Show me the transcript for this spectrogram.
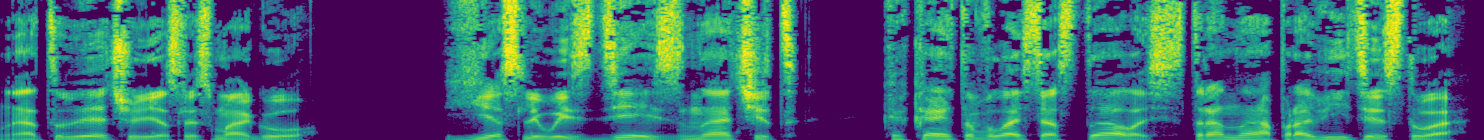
Отвечу, если смогу. Если вы здесь, значит, какая-то власть осталась, страна, правительство.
